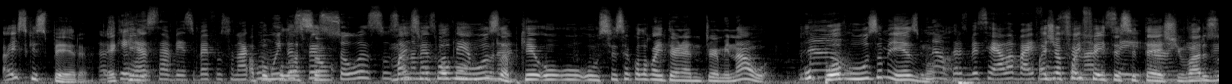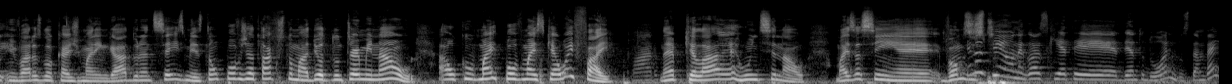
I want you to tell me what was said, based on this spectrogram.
é isso que espera. Acho é que, resta ver se vai funcionar com muitas pessoas usando mas ao o mesmo povo tempo, usa, né? porque o, o- o- se você colocar a internet no terminal, o povo usa mesmo. Não, quero saber se ela vai Mas já foi feito esse teste Ah, em, vários, em vários locais de Maringá durante seis meses. Então o povo já tá acostumado. E outro, no terminal, ah, o que o mais, povo mais quer é o Wi-Fi. Né? Porque lá é ruim de sinal. Mas assim, é, vamos E não tinha um negócio que ia ter dentro do ônibus também?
